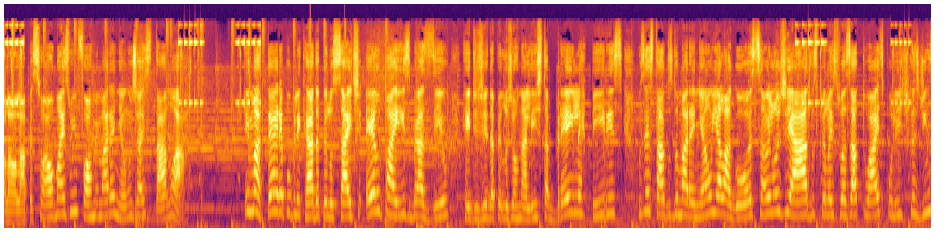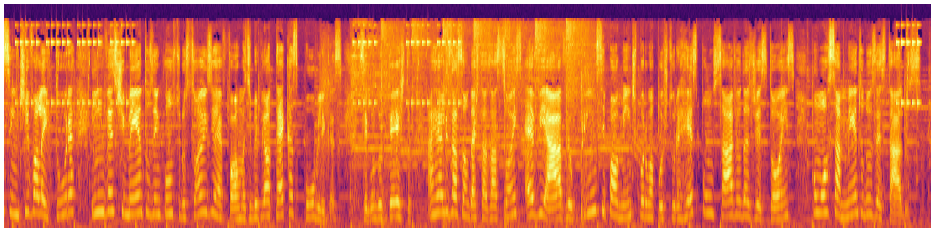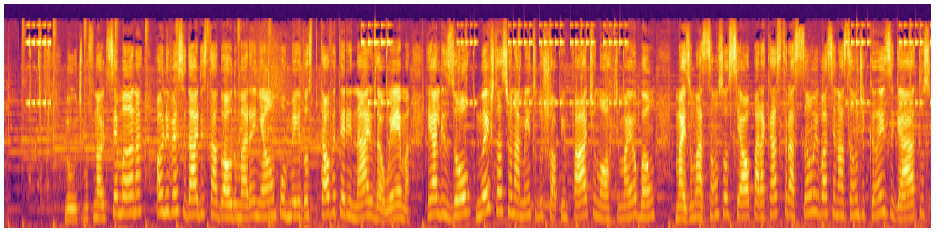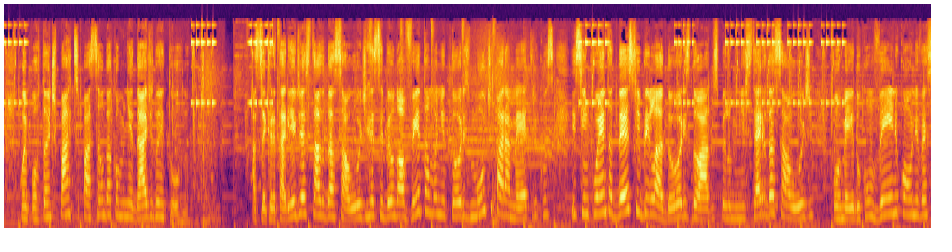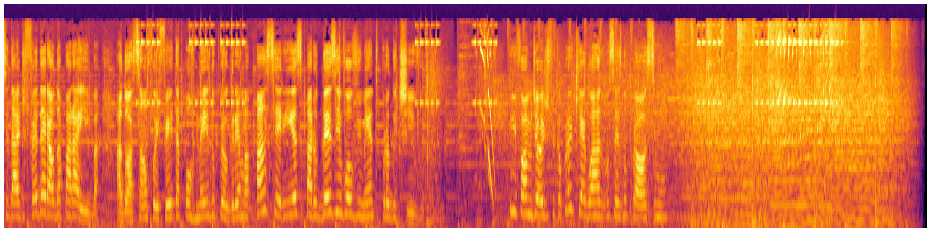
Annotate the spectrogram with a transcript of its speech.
Olá, olá pessoal, mais um Informe Maranhão já está no ar. Em matéria publicada pelo site El País Brasil, redigida pelo jornalista Breiler Pires, os estados do Maranhão e Alagoas são elogiados pelas suas atuais políticas de incentivo à leitura e investimentos em construções e reformas de bibliotecas públicas. Segundo o texto, a realização destas ações é viável principalmente por uma postura responsável das gestões com o orçamento dos estados. No último final de semana, a Universidade Estadual do Maranhão, por meio do Hospital Veterinário da UEMA, realizou, no estacionamento do Shopping Pátio Norte Maiobão, mais uma ação social para castração e vacinação de cães e gatos, com importante participação da comunidade do entorno. A Secretaria de Estado da Saúde recebeu 90 monitores multiparamétricos e 50 desfibriladores doados pelo Ministério da Saúde por meio do convênio com a Universidade Federal da Paraíba. A doação foi feita por meio do programa Parcerias para o Desenvolvimento Produtivo. O informe de hoje fica por aqui, aguardo vocês no próximo.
